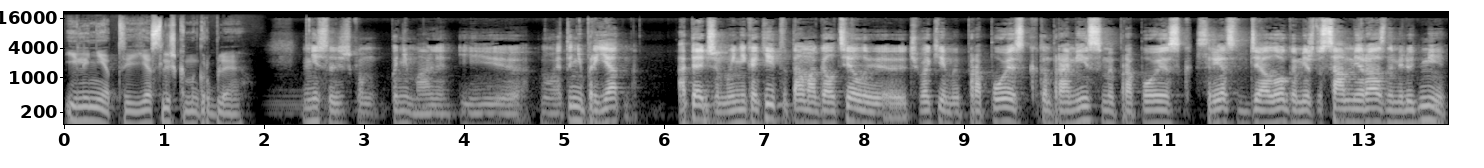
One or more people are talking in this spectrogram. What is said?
Или нет, я слишком огрубляю? Не слишком понимали, и ну, это неприятно. Опять же, мы не какие-то там оголтелые чуваки, мы про поиск компромисса, мы про поиск средств диалога между самыми разными людьми.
